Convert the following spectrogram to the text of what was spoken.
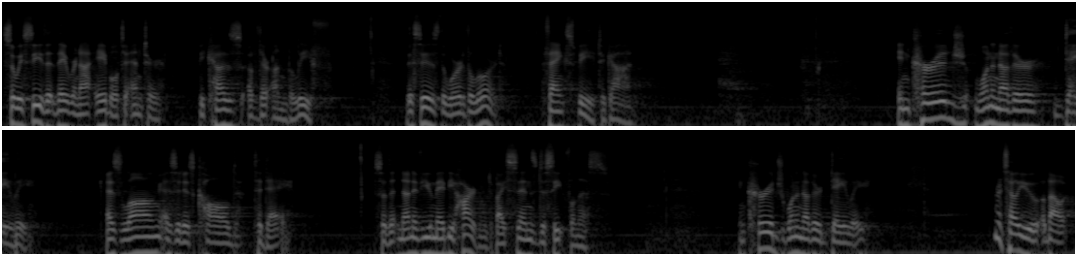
So we see that they were not able to enter because of their unbelief. This is the word of the Lord. Thanks be to God. Encourage one another daily, as long as it is called today, so that none of you may be hardened by sin's deceitfulness. Encourage one another daily. I'm going to tell you about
